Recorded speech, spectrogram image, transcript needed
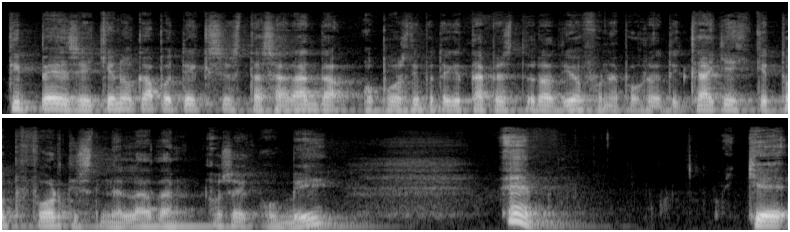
τι παίζει εκείνο κάποτε ήξερες στα 40 οπωσδήποτε γιατί τα παίζει το ραδιόφωνο υποχρεωτικά και έχει και top 40 στην Ελλάδα ως εκπομπή. Ε, και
